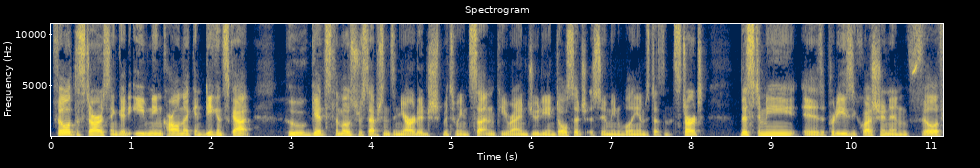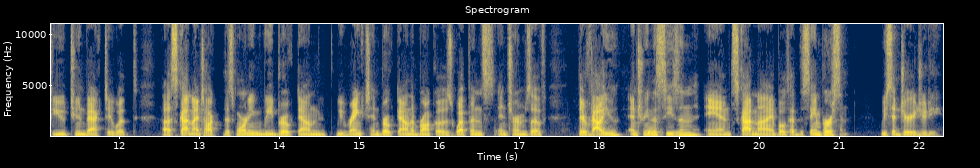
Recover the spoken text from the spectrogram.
Phil with the stars saying good evening, Carl Nick and Deacon Scott. Who gets the most receptions and yardage between Sutton, Perine, Jeudy, and Dulcich, assuming Williams doesn't start? This to me is a pretty easy question. And Phil, if you tune back to what uh, Scott and I talked this morning, we broke down, we ranked and broke down the Broncos' weapons in terms of their value entering the season. And Scott and I both had the same person. We said Jerry Jeudy.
